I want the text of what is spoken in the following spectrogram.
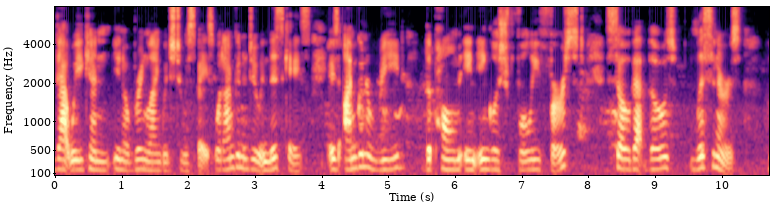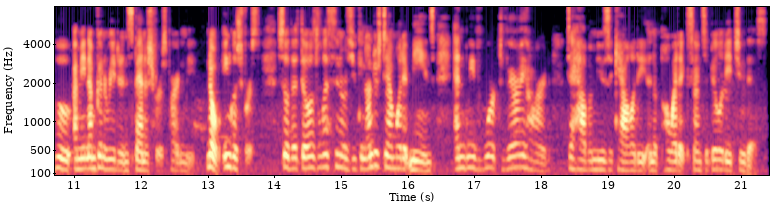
that we can, you know, bring language to a space. What I'm going to do in this case is I'm going to read the poem in English fully first so that those listeners who, I mean, I'm going to read it in Spanish first, pardon me. No, English first. So that those listeners, you can understand what it means. And we've worked very hard to have a musicality and a poetic sensibility to this.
